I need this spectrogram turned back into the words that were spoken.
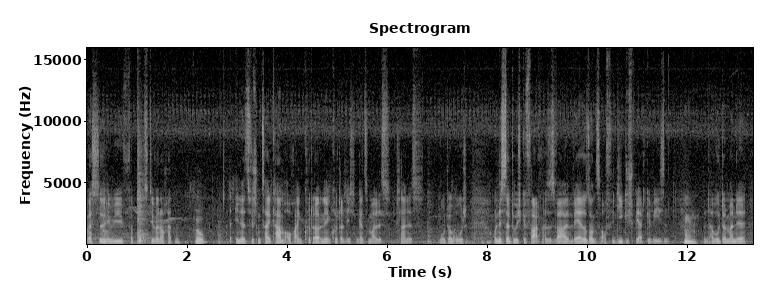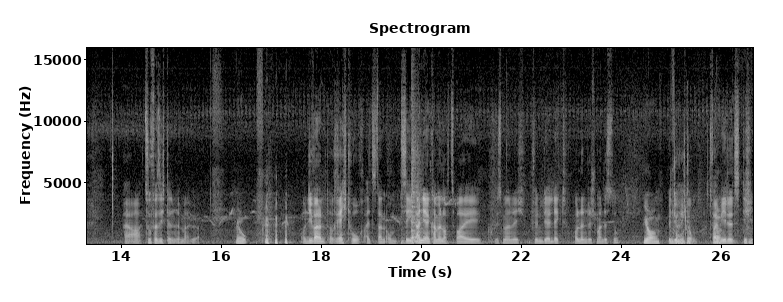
Reste irgendwie verputzt, die wir noch hatten. Jo. In der Zwischenzeit kam auch ein Kutter, nee, ein Kutter nicht, ein ganz normales kleines Motorboot und ist da durchgefahren. Also es war, wäre sonst auch für die gesperrt gewesen. Hm. Und da wurde dann meine ja, Zuversicht dann immer höher. Jo. Und die war dann recht hoch, als dann um 10. Ah nee, dann kamen ja noch zwei, wissen wir nicht, für den Dialekt holländisch, meintest du? Ja. In die vermute. Richtung. Zwei Ja. Mädels, die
